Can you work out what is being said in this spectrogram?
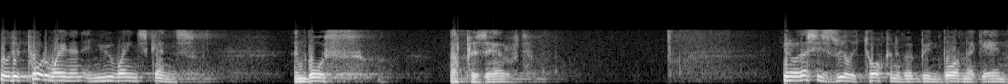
No, they pour wine into new wineskins, and both are preserved. You know, this is really talking about being born again.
